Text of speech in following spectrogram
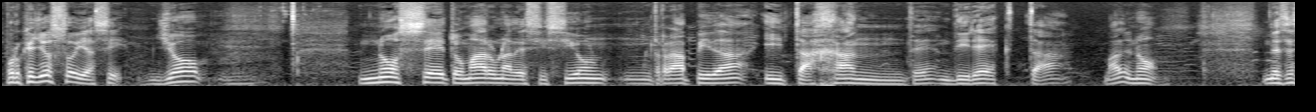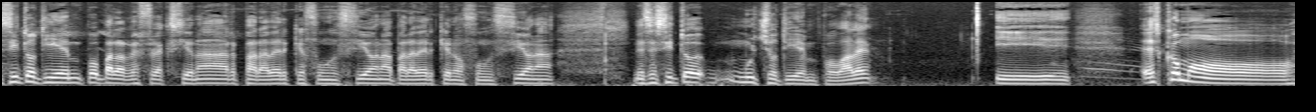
porque yo soy así. Yo no sé tomar una decisión rápida y tajante, directa, ¿vale? No. Necesito tiempo para reflexionar, para ver qué funciona, para ver qué no funciona. Necesito mucho tiempo, ¿vale? Y es como...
